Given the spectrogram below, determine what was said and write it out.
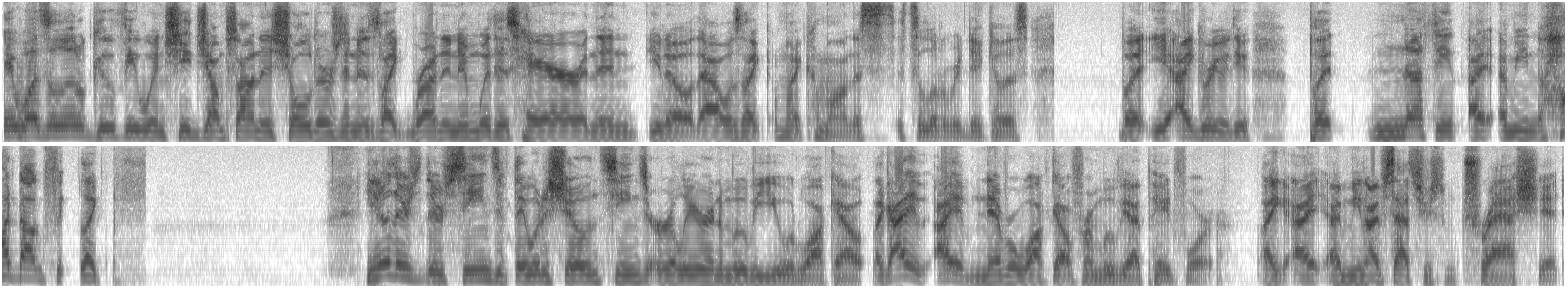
it was a little goofy when she jumps on his shoulders and is like running him with his hair, and then you know that was like, I'm like, come on, this it's a little ridiculous. But yeah, I agree with you. But nothing. I I mean, hot dog like. You know, there's there's scenes. If they would have shown scenes earlier in a movie, you would walk out. Like I I have never walked out for a movie I paid for. Like I, I mean, I've sat through some trash shit.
